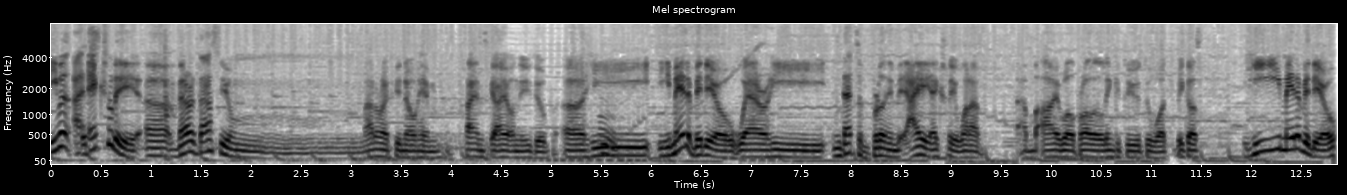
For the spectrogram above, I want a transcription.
even It's- actually uh veritasium i don't know if you know him science guy on youtube uh he he made a video where he and that's a brilliant i actually want to i will probably link it to you to watch because he made a video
